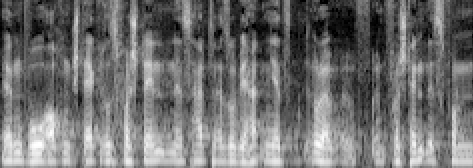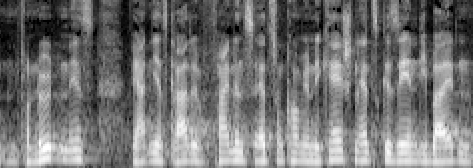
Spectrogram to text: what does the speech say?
irgendwo auch ein stärkeres Verständnis hat. Also wir hatten jetzt, oder ein Verständnis von, vonnöten ist. Wir hatten jetzt gerade Finance Ads und Communication Ads gesehen. Die beiden,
